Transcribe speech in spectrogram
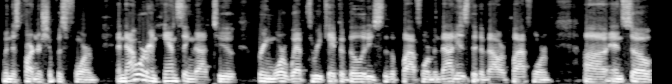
when this partnership was formed. And now we're enhancing that to bring more Web3 capabilities to the platform, and that is the Devour platform. Uh, and so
